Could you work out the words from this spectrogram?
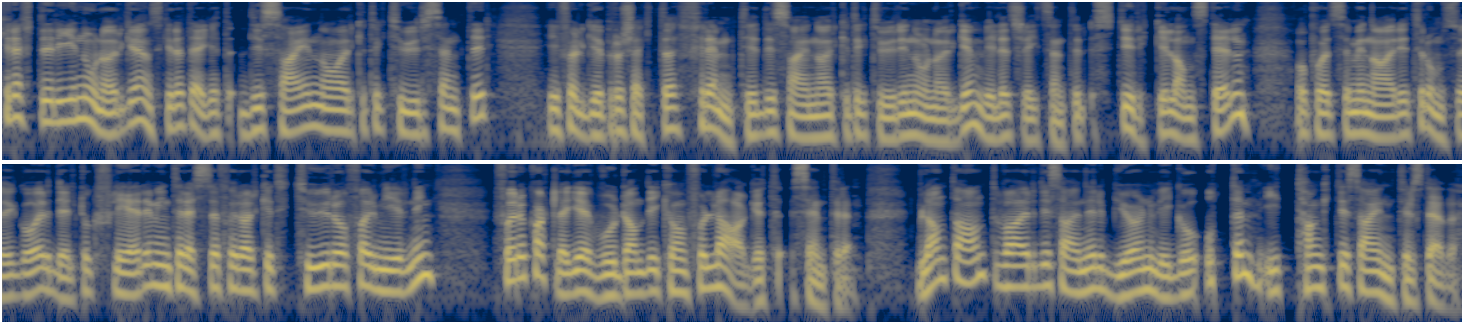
Krefter i Nord-Norge ønsker et eget design- og arkitektursenter. Ifølge prosjektet Fremtid design og arkitektur i Nord-Norge vil et slikt senter styrke landsdelen. Og på et seminar i Tromsø i går deltok flere med interesse for arkitektur og formgivning for å kartlegge hvordan de kan få laget senteret. Annet var designer Bjørn-Viggo Ottem i Tank Design til stede.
